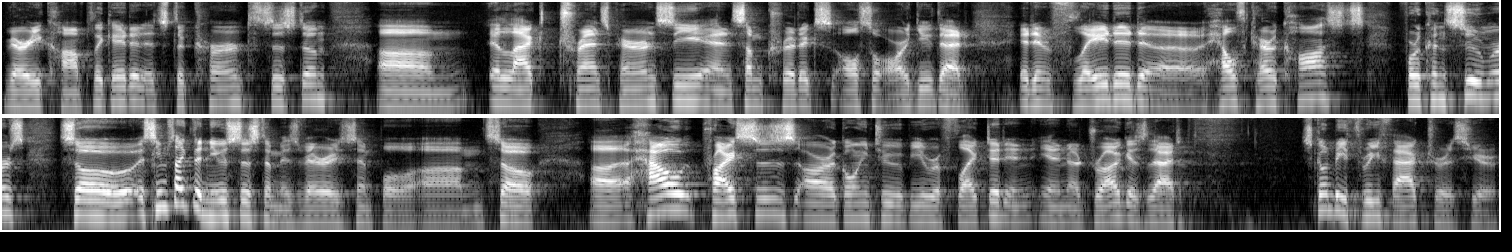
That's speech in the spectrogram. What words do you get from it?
very complicated. It's the current system. Um, it lacked transparency, and some critics also argue that it inflated uh, healthcare costs for consumers. So it seems like the new system is very simple. Um, so uh, how prices are going to be reflected in, in a drug is that it's going to be three factors here.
